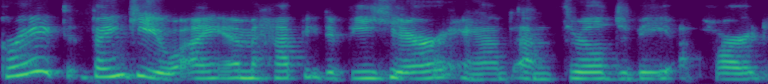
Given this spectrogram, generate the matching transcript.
Great, thank you. I am happy to be here and I'm thrilled to be a part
